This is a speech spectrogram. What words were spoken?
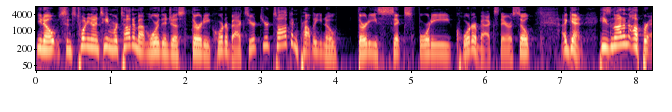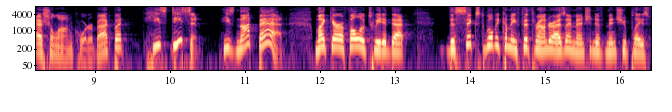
you know, since 2019, we're talking about more than just 30 quarterbacks. You're, you're talking probably, you know, 36, 40 quarterbacks there. So, again, he's not an upper echelon quarterback, but he's decent. He's not bad. Mike Garafolo tweeted that the sixth will become a fifth rounder, as I mentioned, if Minshew plays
